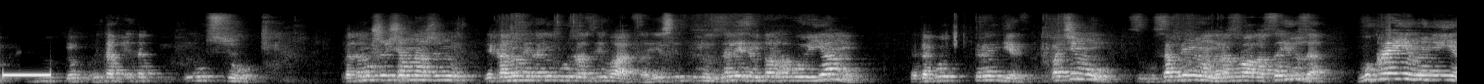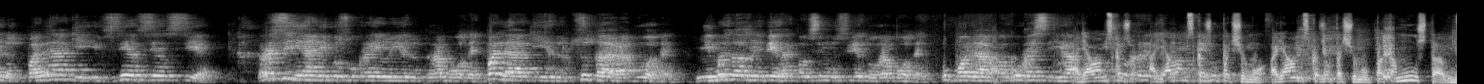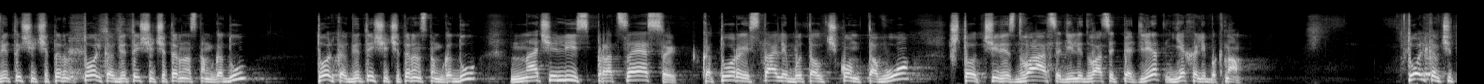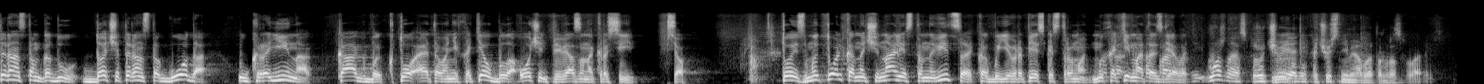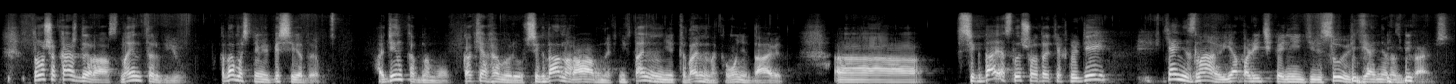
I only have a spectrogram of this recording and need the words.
Ну, это, это, ну все. Потому что еще наша ну, экономика не будет развиваться. Если мы залезем в долговую яму, это будет трендец. Почему Со времен развала Союза в Украину не едут поляки и все-все-все? Россияне пусть в Украину едут работать, поляки едут сюда работать. Не мы должны бегать по всему свету работать. У поляков, у россиян. А я вам скажу, а я вам скажу почему. А я вам скажу почему. Потому что в 2014, только в 2014 году, только в 2014 году начались процессы, которые стали бы толчком того, что через 20 или 25 лет ехали бы к нам. Только в 2014 году, до 2014 года Украина, как бы кто этого не хотел, была очень привязана к России. Все. То есть мы только начинали становиться как бы европейской страной. Мы хотим это, сделать. Можно я скажу, что Ну. я не хочу с ними об этом разговаривать? Потому что каждый раз на интервью, когда мы с ними беседуем, один к одному, как я говорю, всегда на равных, никто ни- никогда ни на кого не давит. Всегда я слышу от этих людей, я не знаю, я политикой не интересуюсь, я не разбираюсь.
